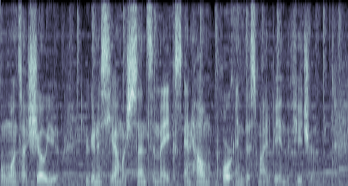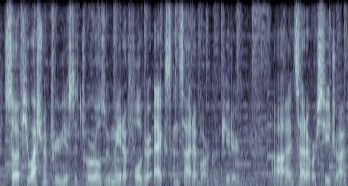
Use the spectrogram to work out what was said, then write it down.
once I show you you're gonna see how much sense it makes and how important this might be in the future. So if you watched my previous tutorials we made a folder X inside of our computer uh, inside of our C drive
